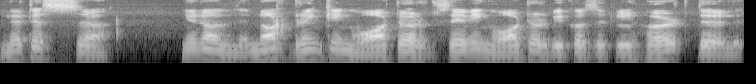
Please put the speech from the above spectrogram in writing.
let us uh, you know not drinking water saving water because it will hurt the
